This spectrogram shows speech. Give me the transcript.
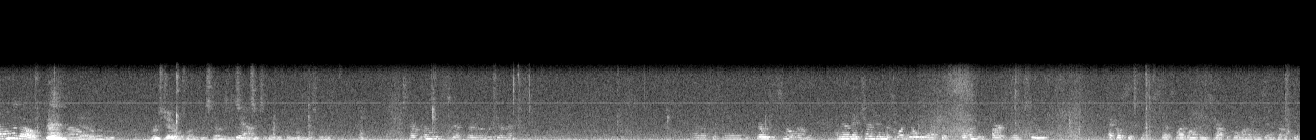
that long ago. Yeah, I don't know um, Bruce Jenner was one of the big stars in the Yeah. seventy-six Olympics, but he wasn't as. Uh, I remember stuff, I remember Jenner. There was a snow mountain. And then they turned in this one building at the Olympic Park into ecosystems. That's why one of them's tropical, one of them's Antarctic.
